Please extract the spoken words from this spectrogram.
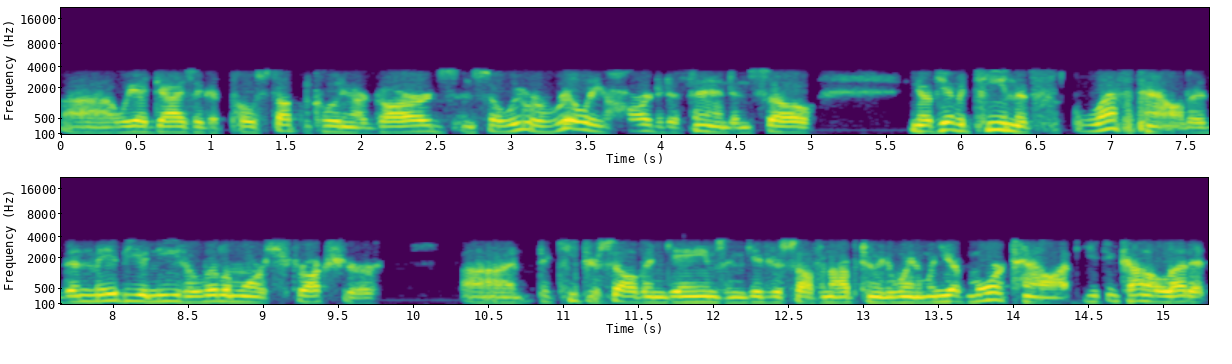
Uh, we had guys that could post up, including our guards, and so we were really hard to defend. And so, you know, if you have a team that's less talented, then maybe you need a little more structure uh, to keep yourself in games and give yourself an opportunity to win. When you have more talent, you can kind of let it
